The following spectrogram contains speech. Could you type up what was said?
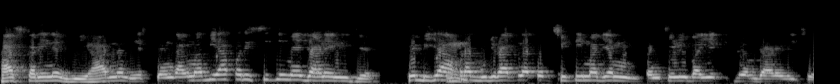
ખાસ કરીને બિહારના વેસ્ટ બેંગાલમાં બી આ પરિસ્થિતિ મેં જાણેલી છે. કે બીજા. આપણા ગુજરાતના કોઈક સિટીમાં જેમ પંચોલીભાઈએ કીધું એમ જાણેલી છે.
